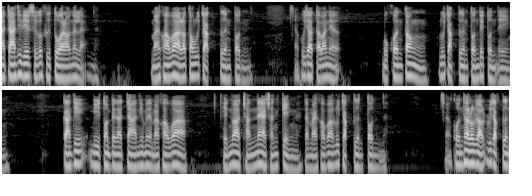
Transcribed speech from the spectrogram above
อาจารย์ที่ดีที่สุดก็คือตัวเรานั่นแหละนะหมายความว่าเราต้องรู้จักเตือนตนผู้เจ้าตรัสว่าเนี่ยบุคคลต้องรู้จักเตือนตนด้วยตนเอง การที่มีตนเป็นอาจารย์นี่ไม่ได้หมายความว่า เห็นว่าฉันแน่ฉันเก่งนะแต่หมายความว่ารู้จักเตือนตนนะคนถ้าเรู้จักรู้จักเตือน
